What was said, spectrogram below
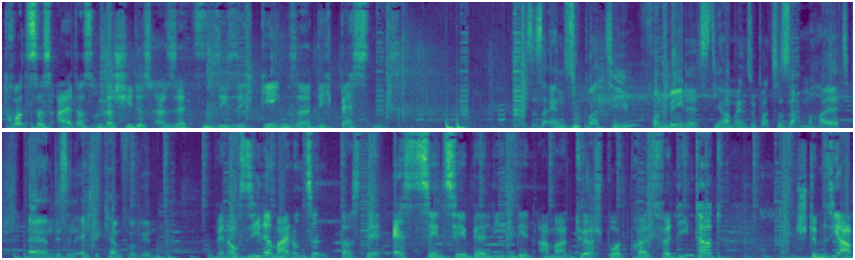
Trotz des Altersunterschiedes ersetzen sie sich gegenseitig bestens. Es ist ein super Team von Mädels, die haben einen super Zusammenhalt. Ähm, die sind echte Kämpferinnen. Wenn auch Sie der Meinung sind, dass der SCC Berlin den Amateursportpreis verdient hat, dann stimmen Sie ab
